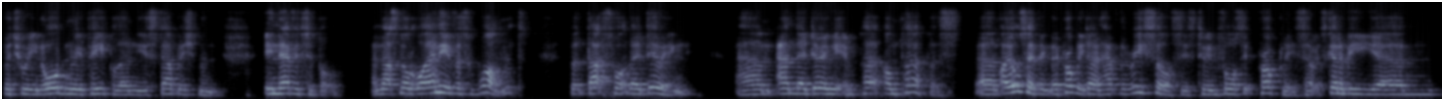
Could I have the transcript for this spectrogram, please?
between ordinary people and the establishment inevitable. And that's not what any of us want, but that's what they're doing. Um, and they're doing it per- on purpose. Um, I also think they probably don't have the resources to enforce it properly. So it's going to be um,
